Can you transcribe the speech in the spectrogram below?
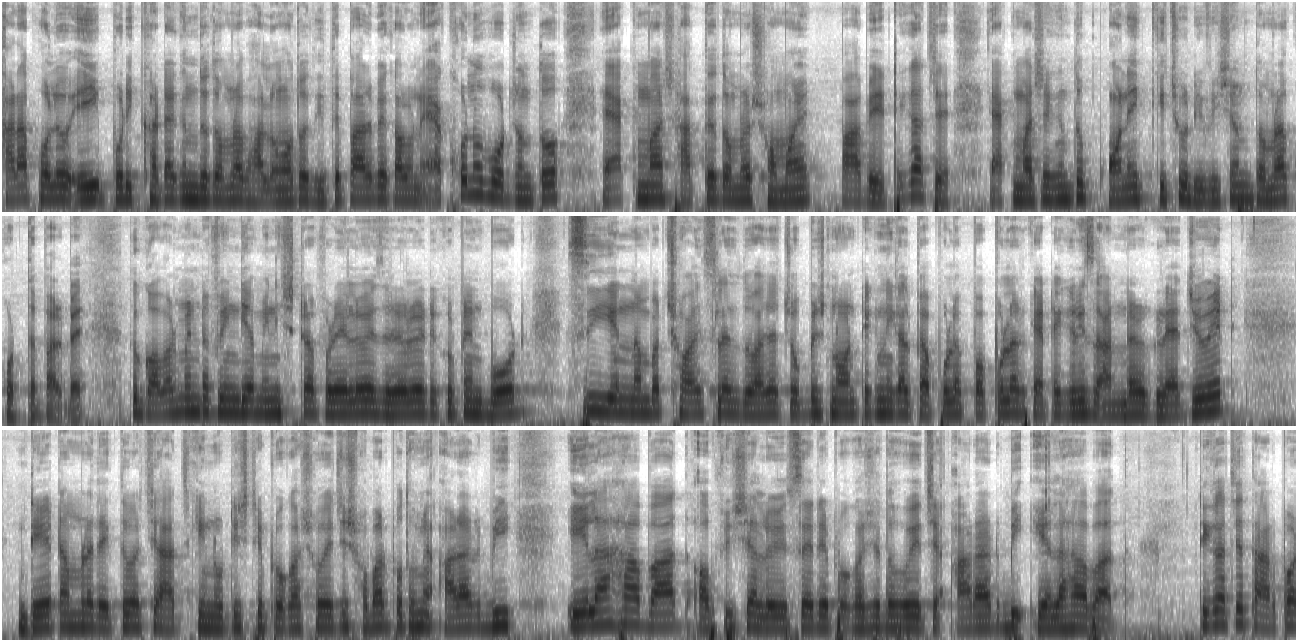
খারাপ হলেও এই পরীক্ষাটা কিন্তু তোমরা ভালো মতো দিতে পারবে, কারণ এখনও পর্যন্ত এক মাস হাতে তোমরা সময় পাবে, ঠিক আছে? এক মাসে কিন্তু অনেক কিছু রিভিশন তোমরা করতে পারবে। তো government of India minister of railways railway recruitment board CN number ছয় স্ল্যাশ দু হাজার চব্বিশ non technical popular popular categories under graduate date আমরা দেখতে পাচ্ছি, আজকে নোটিশটি প্রকাশ হয়েছে। সবার প্রথমে আরআরবি এলাহাবাদ অফিসিয়াল ওয়েবসাইটে প্রকাশিত হয়েছে আরআরবি এলাহাবাদ। ঠিক আছে? তারপর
